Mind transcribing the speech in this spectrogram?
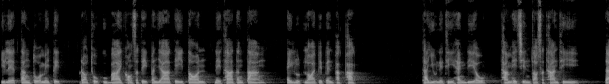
กิเลสตั้งตัวไม่ติดเพราะถูกอุบายของสติปัญญาตีต้อนในท่าต่างๆ ให้หลุดลอยไปเป็นพักๆ ถ้าอยู่ในที่แห่งเดียวทำให้ชินต่อสถานที่ แต่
